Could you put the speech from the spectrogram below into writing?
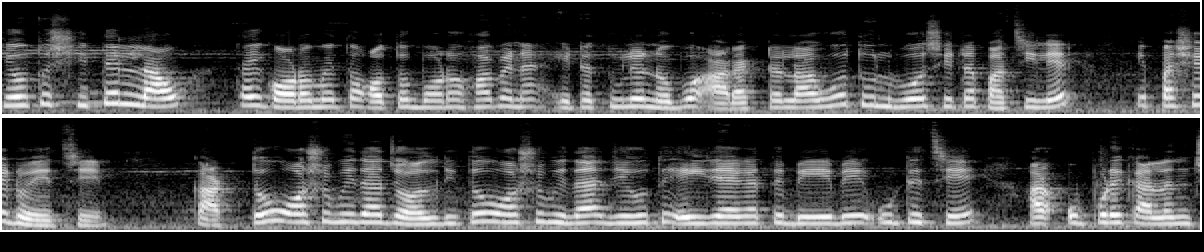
যেহেতু শীতের লাউ, তাই গরমে তো অত বড় হবে না। এটা তুলে নেব। আর একটা লাউও তুলবো, সেটা পাঁচিলের এপাশে রয়েছে। কাটতেও অসুবিধা, জল দিতেও অসুবিধা। যেহেতু এই জায়গাতে বেয়ে বেয়ে উঠেছে আর ওপরে কালাঞ্চ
